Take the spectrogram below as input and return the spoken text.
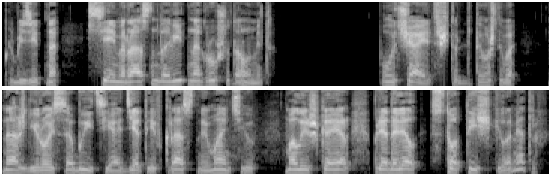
приблизительно 7 раз надавить на грушу тонометра. Получается, что для того, чтобы наш герой событий, одетый в красную мантию, малыш КР, преодолел 100 тысяч километров,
